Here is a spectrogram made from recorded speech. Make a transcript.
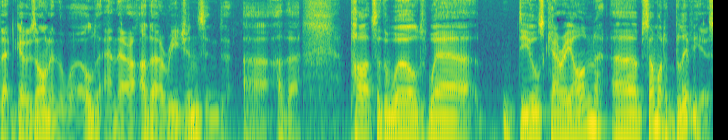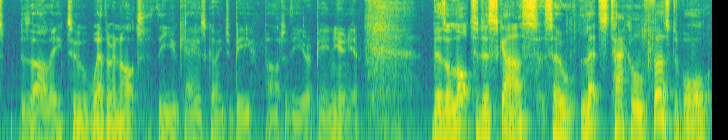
that goes on in the world, and there are other regions and uh, other parts of the world where deals carry on, uh, somewhat oblivious, bizarrely, to whether or not the UK is going to be part of the European Union. There's a lot to discuss, so let's tackle, first of all,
